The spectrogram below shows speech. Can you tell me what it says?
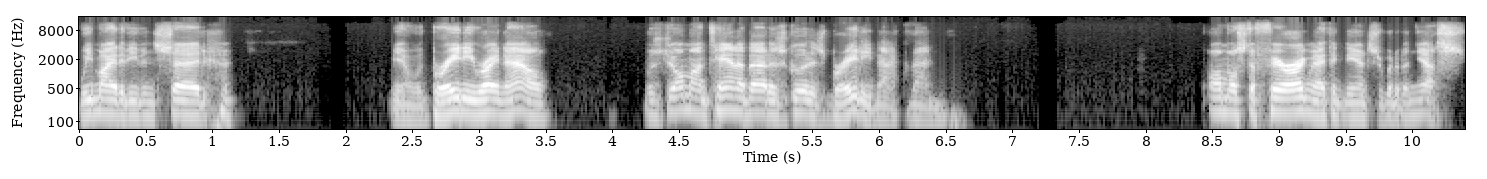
We might have even said, you know, with Brady right now, was Joe Montana about as good as Brady back then? Almost a fair argument. I think the answer would have been yes.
